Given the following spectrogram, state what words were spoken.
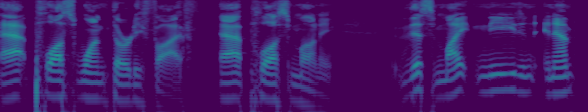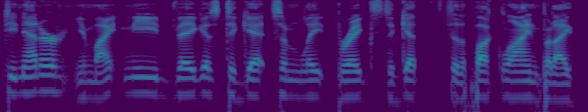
at plus 135, at plus money. This might need an, an, empty netter. You might need Vegas to get some late breaks to get to the puck line, but I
